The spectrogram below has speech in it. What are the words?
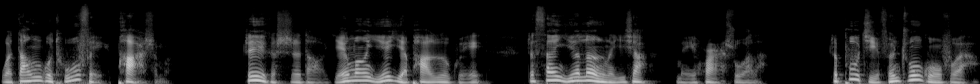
我当过土匪，怕什么？”这个世道，阎王爷也怕恶鬼。这三爷愣了一下，没话说了。这不几分钟功夫啊，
